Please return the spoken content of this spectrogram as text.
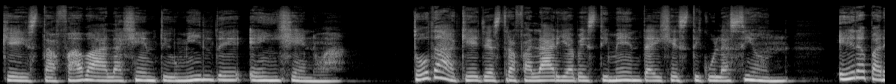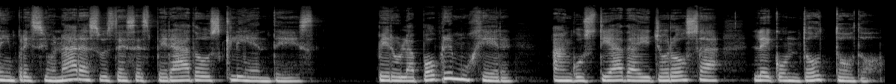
que estafaba a la gente humilde e ingenua. Toda aquella estrafalaria vestimenta y gesticulación era para impresionar a sus desesperados clientes. Pero la pobre mujer, angustiada y llorosa, le contó todo.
